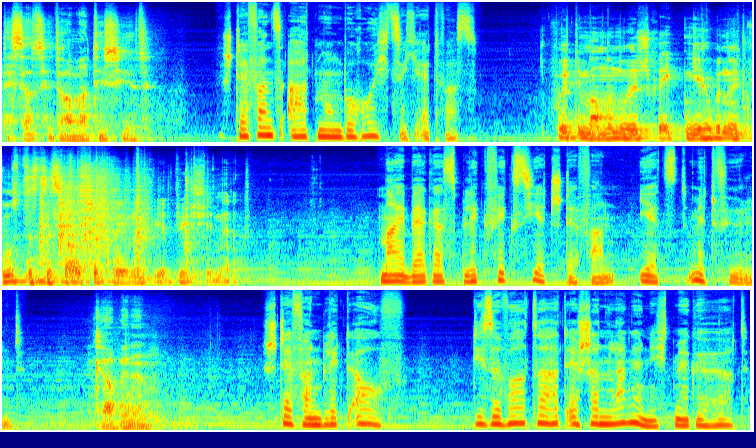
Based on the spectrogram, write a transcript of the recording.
das hat Sie traumatisiert. Stefans Atmung beruhigt sich etwas. ich wollte die Mama nur erschrecken. Ich habe nicht gewusst, dass das Haus so brennen wird. Wirklich nicht. Maybergers Blick fixiert Stefan, jetzt mitfühlend. Ich glaube Ihnen. Stefan blickt auf. Diese Worte hat er schon lange nicht mehr gehört.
